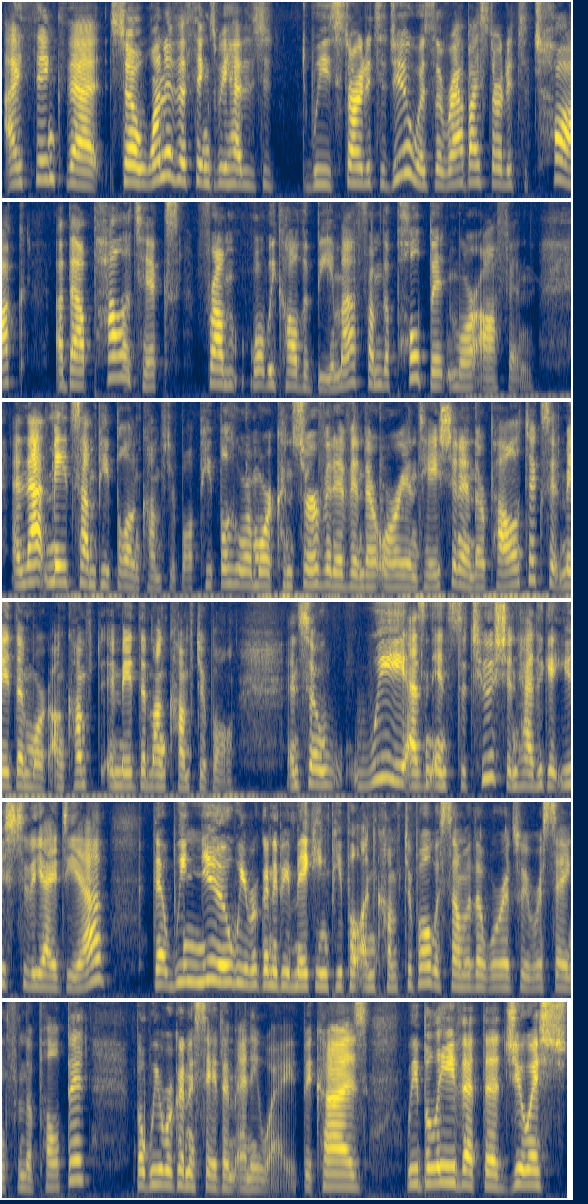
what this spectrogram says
I think that so one of the things we had to we started to do was the rabbi started to talk about politics from what we call the bima, from the pulpit more often. And that made some people uncomfortable. People who are more conservative in their orientation and their politics, it made them more uncomfortable it made them uncomfortable. And so we as an institution had to get used to the idea that we knew we were going to be making people uncomfortable with some of the words we were saying from the pulpit, but we were going to say them anyway because we believe that the Jewish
